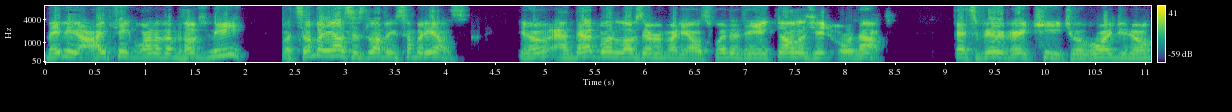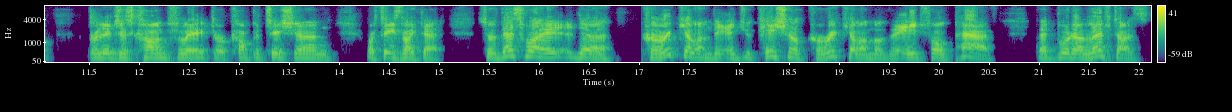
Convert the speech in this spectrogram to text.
Maybe I think one of them loves me, but somebody else is loving somebody else you know, and that one loves everybody else, whether they acknowledge it or not. That's very, very key to avoid, you know, religious conflict or competition or things like that. So that's why the curriculum, the educational curriculum of the Eightfold Path that Buddha left us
